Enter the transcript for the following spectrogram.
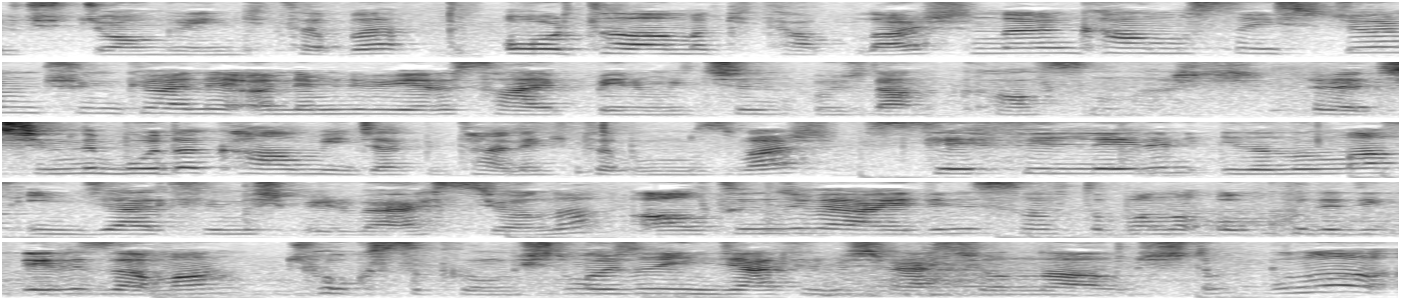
3 John Green kitabı ortalama kitaplar. Bunların kalmasını istiyorum çünkü hani önemli bir yere sahip benim için. O yüzden kalsınlar. Evet şimdi burada kalmayacak bir tane kitabımız var. Sefillerin inanılmaz inceltilmiş bir versiyonu. 6. veya 7. sınıfta bana oku dedikleri zaman çok sıkılmıştım. O yüzden inceltilmiş versiyonunu almıştım. Bunu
